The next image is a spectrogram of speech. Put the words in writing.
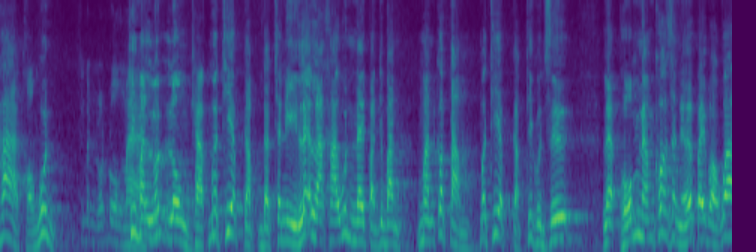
ค่าของหุ้น ที่มันลดลงมา ที่มันลดลงครับ เมื่อเทียบกับดัชนี และราคาหุ้นในปัจจุบันมันก็ต่ำเมื่อเทียบกับที่คุณซื้อ และผมนำข้อเสนอไปบอกว่า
